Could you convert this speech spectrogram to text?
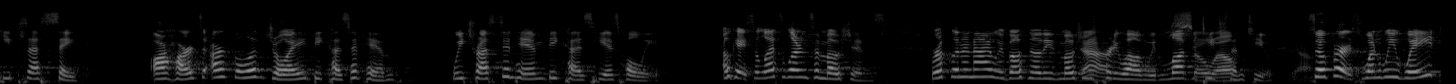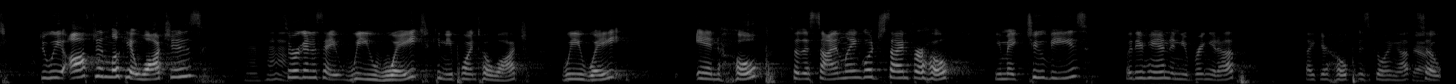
keeps us safe. Our hearts are full of joy because of Him. We trust in Him because He is holy. Okay, so let's learn some motions. Brooklyn and I, we both know these motions Yeah. pretty well, and we'd love to teach well. them to you. Yeah. So, first, when we wait, do we often look at watches? Mm-hmm. So, we're going to say, We wait. Can you point to a watch? We wait in hope. So, the sign language sign for hope, you make two V's with your hand and you bring it up, like your hope is going up. Yeah. So,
